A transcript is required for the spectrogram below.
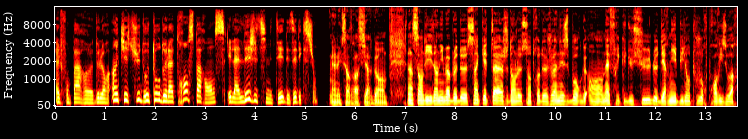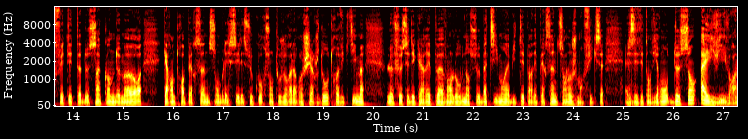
Elles font part de leur inquiétude autour de la transparence et la légitimité des élections. Alexandra Siergan. Incendie d'un immeuble de 5 étages dans le centre de Johannesburg en Afrique du Sud. Le dernier bilan toujours provisoire fait état de 52 morts. 43 personnes sont blessées. Les secours sont toujours à la recherche d'autres victimes. Le feu s'est déclaré peu avant l'aube dans ce bâtiment habité par des personnes sans logement fixe. Elles étaient environ 200 à y vivre.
